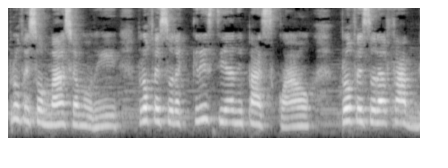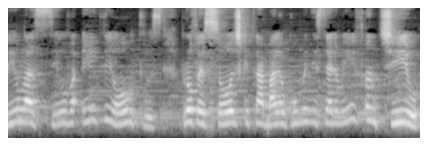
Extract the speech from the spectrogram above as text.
Professor Márcio Amorim, professora Cristiane Pascoal, professora Fabiola Silva, entre outros professores que trabalham com o Ministério Infantil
